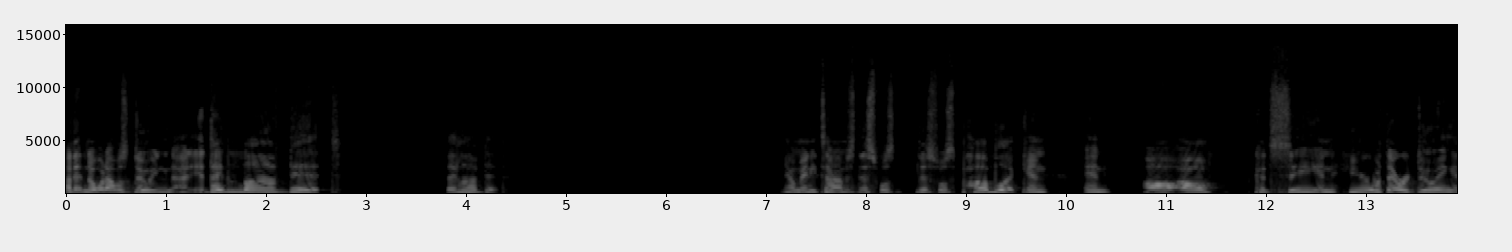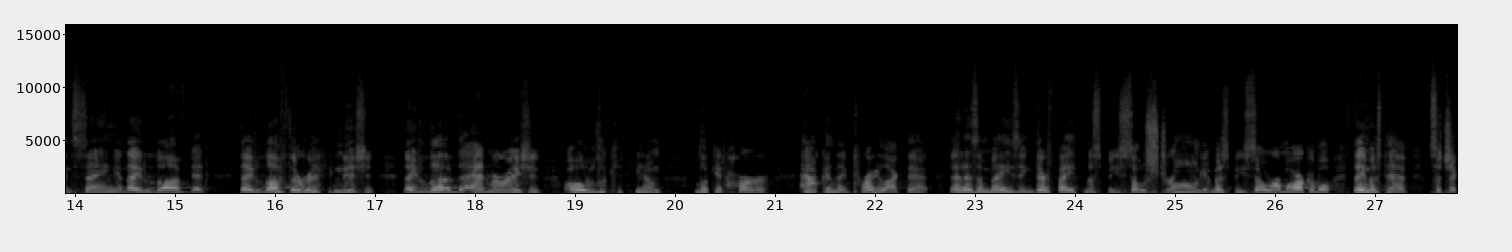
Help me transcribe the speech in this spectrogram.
I didn't know what I was doing. They loved it. They loved it. You know, many times this was this was public and and all all could see and hear what they were doing and saying, and they loved it. They loved the recognition. They loved the admiration. Oh, look at him. Look at her. How can they pray like that? That is amazing. Their faith must be so strong. It must be so remarkable. They must have such a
